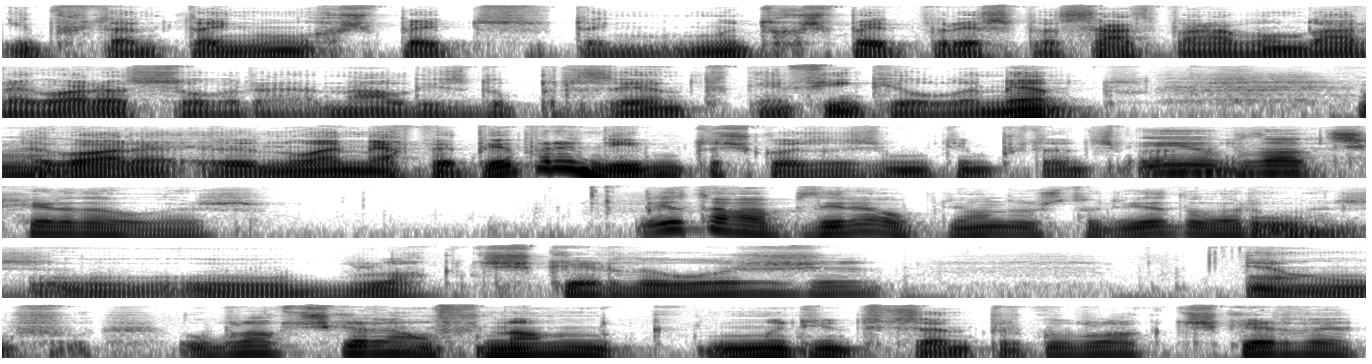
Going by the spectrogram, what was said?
E, portanto, tenho um respeito, tenho muito respeito por esse passado para abundar agora sobre a análise do presente, que, enfim, que eu lamento. Uhum. Agora, eh, no MRPP aprendi muitas coisas muito importantes para E o Bloco de Esquerda hoje? Eu estava a pedir a opinião do historiador, o, mas... O, o Bloco de Esquerda hoje é um, o Bloco de Esquerda é um fenómeno muito interessante, porque o Bloco de Esquerda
